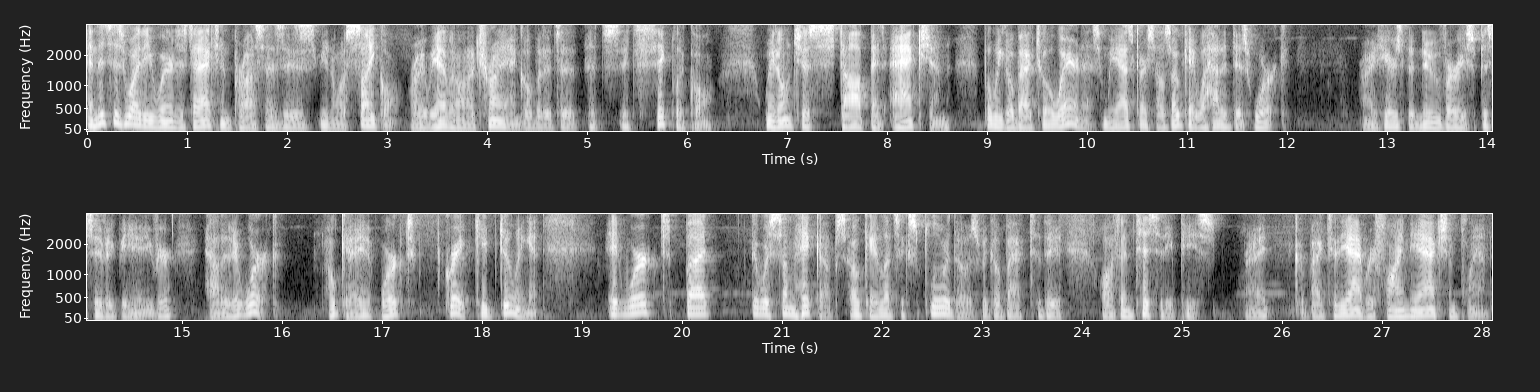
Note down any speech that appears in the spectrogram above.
And this is why the awareness to action process is, you know, a cycle, right? We have it on a triangle, but it's a it's it's cyclical. We don't just stop at action, but we go back to awareness and we ask ourselves, okay, well, how did this work? All right, here's the new, very specific behavior. How did it work? Okay, it worked. Great, keep doing it. It worked, but there were some hiccups. Okay, let's explore those. We go back to the authenticity piece, right? Go back to the act, refine the action plan.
